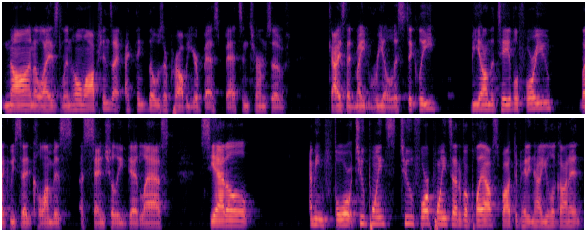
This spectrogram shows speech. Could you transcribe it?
non Elias Lindholm options, I, I think those are probably your best bets in terms of guys that might realistically be on the table for you. Like we said, Columbus essentially dead last. Seattle, I mean, four, two points, two, four points out of a playoff spot, depending how you look on it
